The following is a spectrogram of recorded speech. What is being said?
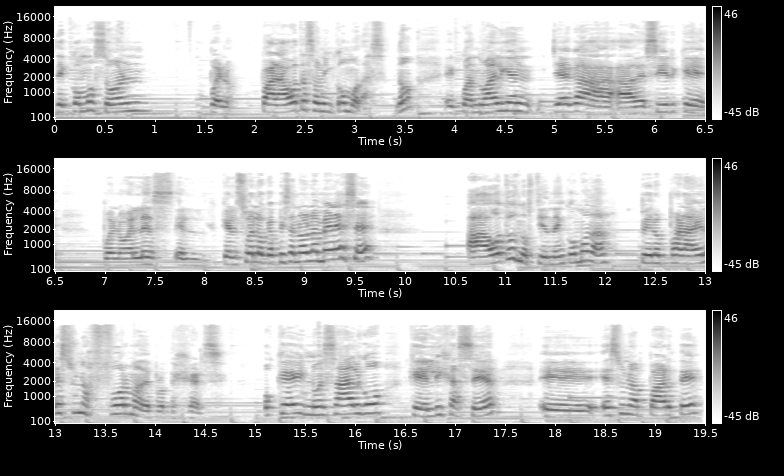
de cómo son, bueno, para otras son incómodas, ¿no? Eh, cuando alguien llega a, decir que, bueno, él es el, que el suelo que pisa no lo merece, a otros nos tiende a incomodar, pero para él es una forma de protegerse, ¿ok? No es algo que elija hacer, eh, es una parte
